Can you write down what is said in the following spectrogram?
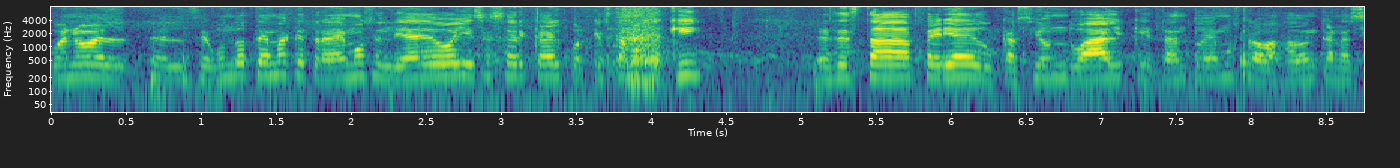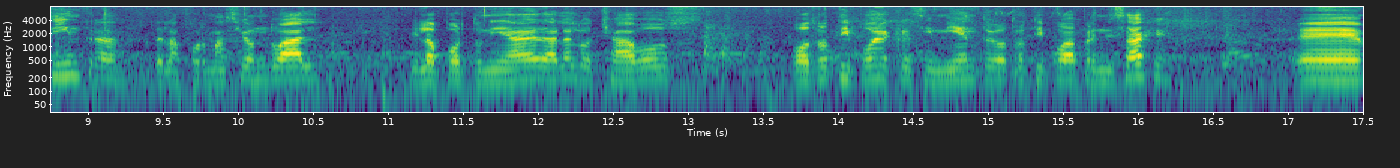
Bueno, el, el segundo tema que traemos el día de hoy es acerca del por qué estamos aquí. Es esta feria de educación dual que tanto hemos trabajado en Canacintra, de la formación dual y la oportunidad de darle a los chavos otro tipo de crecimiento y otro tipo de aprendizaje. Eh,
